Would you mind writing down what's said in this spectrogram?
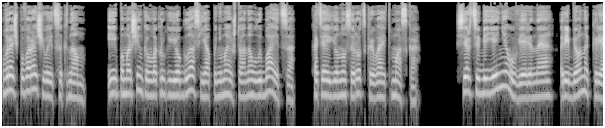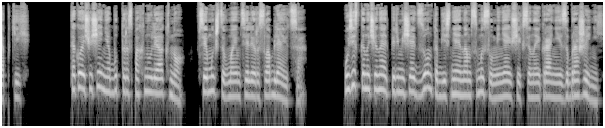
Врач поворачивается к нам, и по морщинкам вокруг ее глаз я понимаю, что она улыбается, хотя ее нос и рот скрывает маска. Сердцебиение уверенное, ребенок крепкий. Такое ощущение, будто распахнули окно. Все мышцы в моем теле расслабляются. Узистка начинает перемещать зонд, объясняя нам смысл меняющихся на экране изображений.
